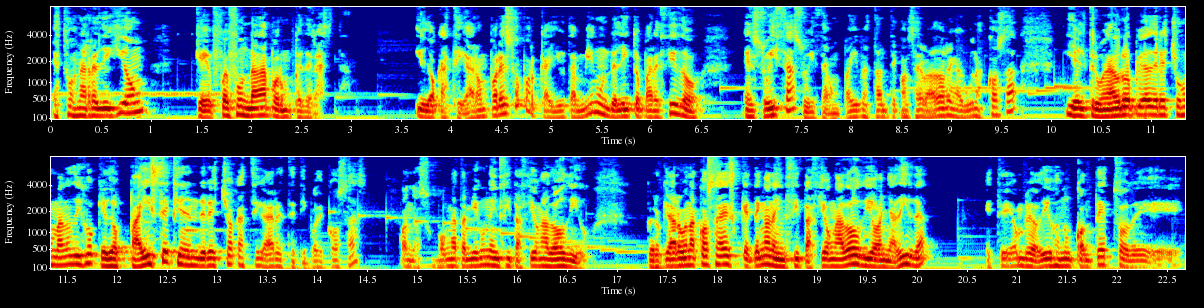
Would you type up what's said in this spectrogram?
esto es una religión que fue fundada por un pederasta. Y lo castigaron por eso, porque hay también un delito parecido en Suiza. Suiza es un país bastante conservador en algunas cosas, y el Tribunal Europeo de Derechos Humanos dijo que los países tienen derecho a castigar este tipo de cosas, cuando suponga también una incitación al odio. Pero claro, una cosa es que tenga una incitación al odio añadida. Este hombre lo dijo en un contexto de,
